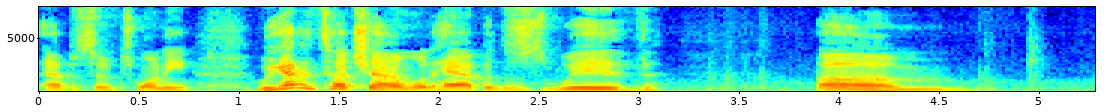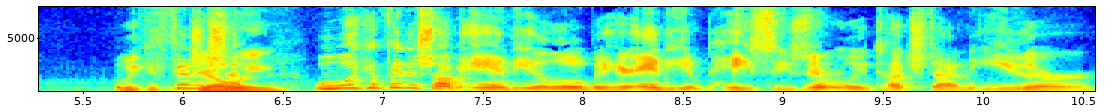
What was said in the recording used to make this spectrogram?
episode 20. We got to touch on what happens with. Um, we can finish. Joey? Up, well, we can finish off Andy a little bit here. Andy and Pacey's haven't really touched on either.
